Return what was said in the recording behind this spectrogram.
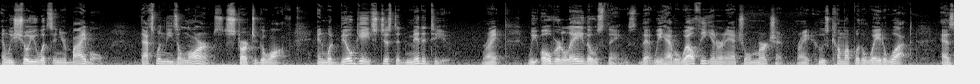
and we show you what's in your Bible, that's when these alarms start to go off. And what Bill Gates just admitted to you, right? We overlay those things that we have a wealthy international merchant, right, who's come up with a way to what? As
